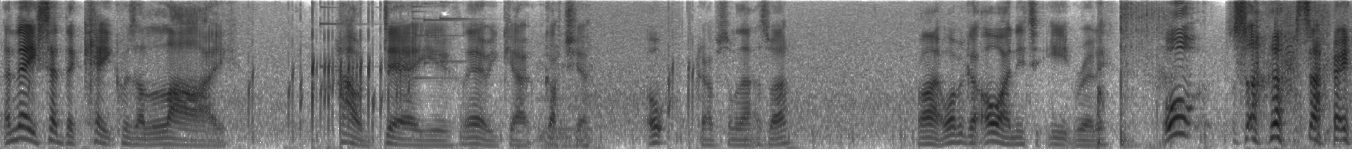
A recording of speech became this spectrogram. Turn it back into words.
And they said the cake was a lie. How dare you. There we go. Gotcha. Oh, grab some of that as well. Right, what we got? Oh, I need to eat, really. Oh, so, sorry.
